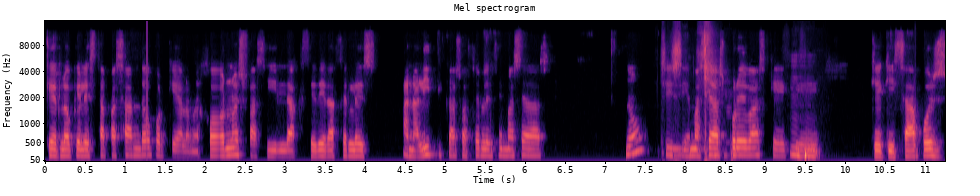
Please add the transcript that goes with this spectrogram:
qué es lo que le está pasando porque a lo mejor no es fácil acceder a hacerles analíticas o hacerles demasiadas, ¿no? Sí, sí. Demasiadas pruebas que, que, quizá pues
